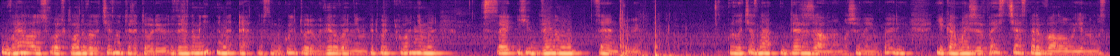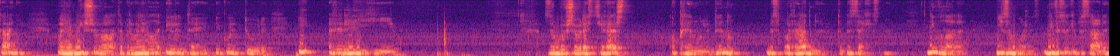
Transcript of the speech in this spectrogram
увела до свого складу величезну територію з різноманітними етносами, культурами, віруваннями, підпорядкуваннями все єдиному центрові. Величезна державна машина імперії, яка майже весь час перебувала у воєнному стані, перемішувала та прималювала і людей, і культури, і релігії зробивши врешті-решт окрему людину безпорадною та беззахисною. Ні влада, ні заможність, ні високі посади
